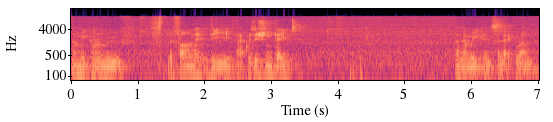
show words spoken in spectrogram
And we can remove the file name, the acquisition date, and then we can select run.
